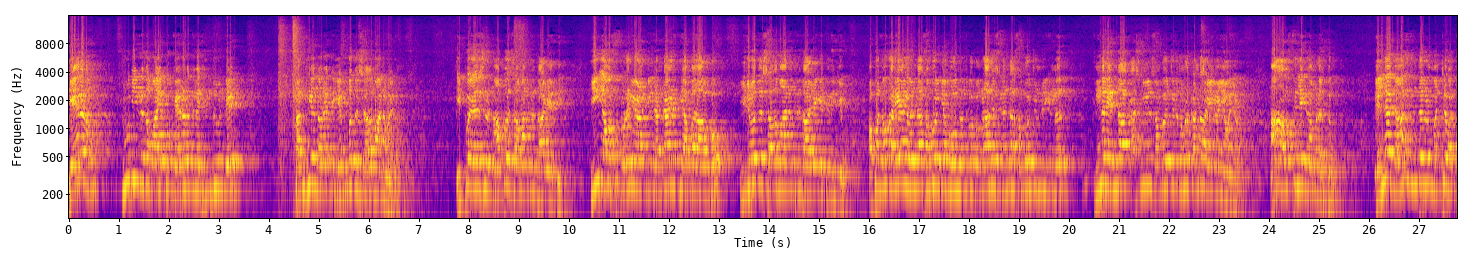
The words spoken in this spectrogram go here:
കേരളം രൂപീകൃതമായപ്പോൾ കേരളത്തിലെ ഹിന്ദുവിന്റെ സംഖ്യ എന്ന് പറയുന്നത് എൺപത് ശതമാനമായിരുന്നു. ഇപ്പൊ ഏകദേശം നാൽപ്പത് ശതമാനത്തിന് താഴെ എത്തി. ഈ അവസ്ഥ തുടരുകയാണെങ്കിൽ രണ്ടായിരത്തി അമ്പതാകുമ്പോൾ ഇരുപത് ശതമാനത്തിന് താഴേക്ക് എത്തി നിൽക്കും. അപ്പൊ നമുക്കറിയാലോ എന്താ സംഭവിക്കാൻ പോകുന്നത്? ഇപ്പൊ ബംഗ്ലാദേശിൽ എന്താ സംഭവിച്ചുകൊണ്ടിരിക്കുന്നത്? ഇന്നലെ എന്താ കാശ്മീരിൽ സംഭവിച്ചത് നമ്മൾ കണ്ടതായി കഴിഞ്ഞ മഞ്ഞോട് ആ അവസ്ഥയിലേക്ക് നമ്മൾ എത്തും. എല്ലാ ജാതി ചിന്തകളും മറ്റ് വർഗ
